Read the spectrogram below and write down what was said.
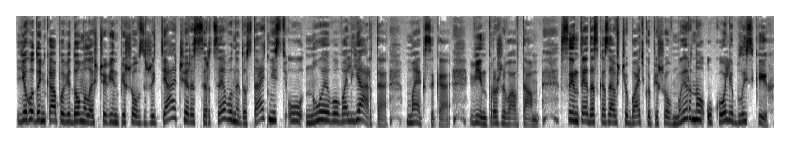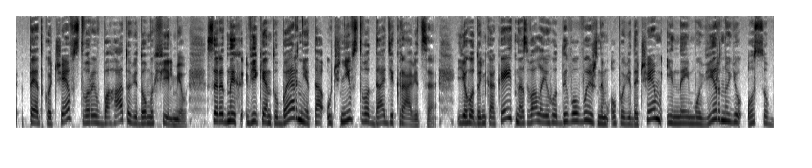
Його донька повідомила, що він пішов з життя через серцеву недостатність у Нуево Вальярта, Мексика. Він проживав там. Син Теда сказав, що батько пішов мирно у колі близьких. Тед Кочев створив багато відомих фільмів. Серед них Вікенд у Берні та Учнівство Даді Кравіца. Його донька Кейт назвала його дивовижним оповідачем і неймовірною особистістю.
